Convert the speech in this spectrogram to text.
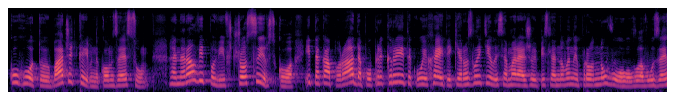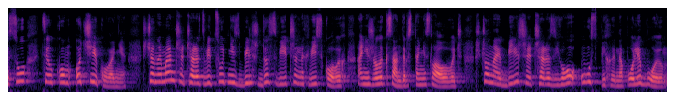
кого той бачить керівником ЗСУ. Генерал відповів, що сирського. І така порада, попри критику і хейт, які розлетілися мережею після новини про нового главу ЗСУ, цілком очікувані. Щонайменше через відсутність більш досвідчених військових, аніж Олександр Станіславович, що найбільше через його успіхи на полі бою.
